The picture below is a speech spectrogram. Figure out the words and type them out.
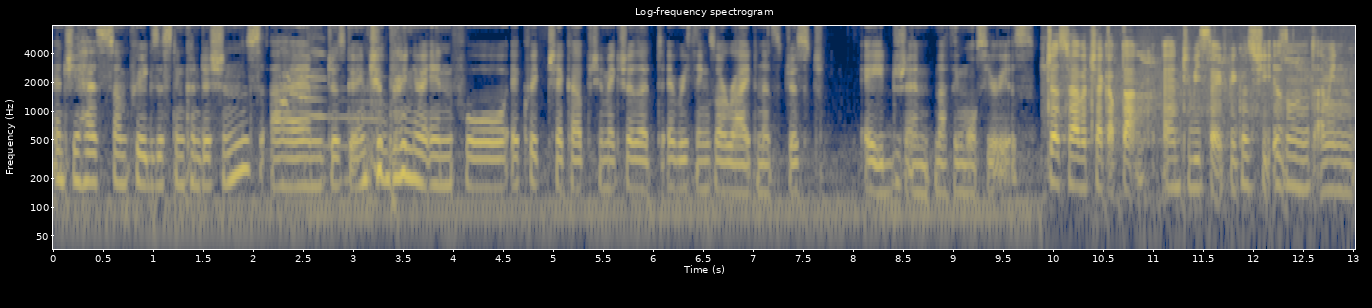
and she has some pre-existing conditions. I'm just going to bring her in for a quick checkup to make sure that everything's all right and it's just age and nothing more serious. Just to have a checkup done and to be safe because she isn't, I mean,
